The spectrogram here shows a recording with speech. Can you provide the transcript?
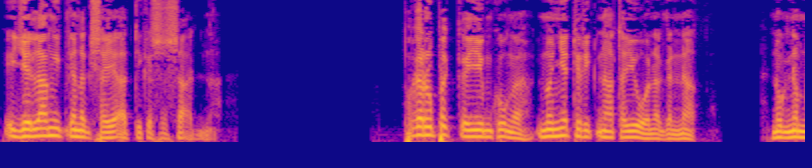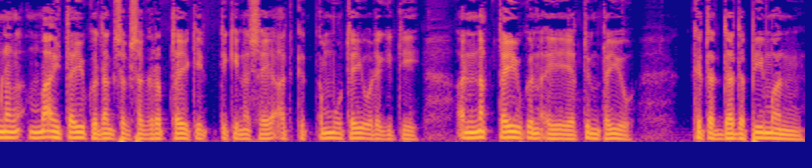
Ije langit nga nagsaya at ti kasasaad na. Pagarupag kayim ko nga, no niya tirik na tayo ang naganak. Nognam nang maay tayo ka nagsagsagrap tayo ti kinasaya at katamu tayo dagiti anak tayo kan ayayatin tayo kita dadapiman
